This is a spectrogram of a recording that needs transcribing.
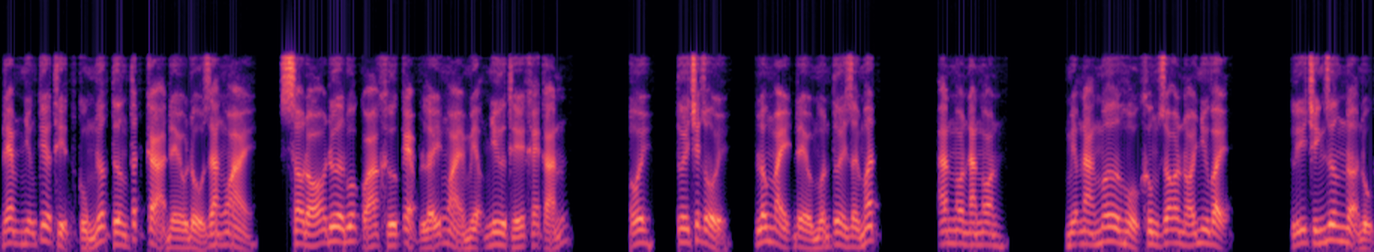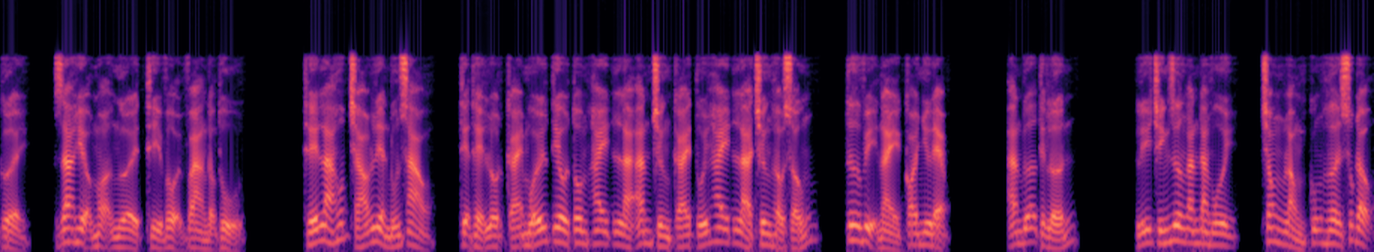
đem những tia thịt cùng nước tương tất cả đều đổ ra ngoài, sau đó đưa đuốc quá khứ kẹp lấy ngoài miệng như thế khẽ cắn. Ôi, tươi chết rồi, lông mày đều muốn tươi rơi mất. Ăn ngon ăn ngon. Miệng nàng mơ hồ không do nói như vậy. Lý chính dương nợ nụ cười ra hiệu mọi người thì vội vàng đậu thủ. Thế là hút cháo liền bún xào, tiện thể lột cái muối tiêu tôm hay là ăn chừng cái túi hay là chưng hầu sống, tư vị này coi như đẹp. Ăn bữa tiệc lớn. Lý chính dương ăn đang vui, trong lòng cũng hơi xúc động.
